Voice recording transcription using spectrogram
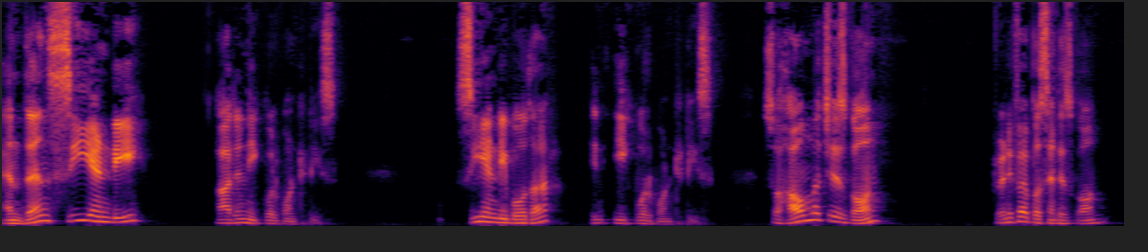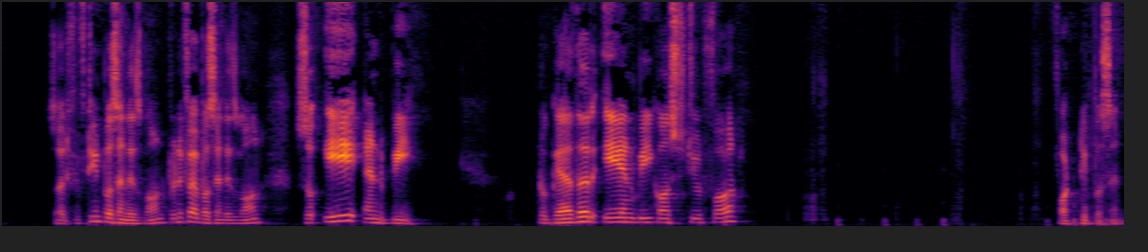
and then C and D are in equal quantities. C and D both are in equal quantities. So how much is gone? 25% is gone. Sorry, 15% is gone. 25% is gone. So A and B together A and B constitute for 40%.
